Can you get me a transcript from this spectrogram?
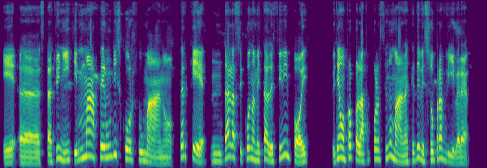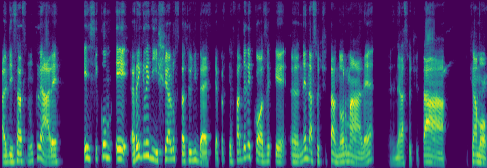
e eh, Stati Uniti, ma per un discorso umano, perché mh, dalla seconda metà del film in poi vediamo proprio la popolazione umana che deve sopravvivere al disastro nucleare e, com- e regredisce allo stato di bestia, perché fa delle cose che eh, nella società normale, nella società, diciamo,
